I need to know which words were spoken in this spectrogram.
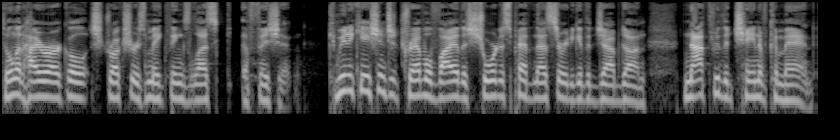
Don't let hierarchical structures make things less efficient. Communication should travel via the shortest path necessary to get the job done, not through the chain of command.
